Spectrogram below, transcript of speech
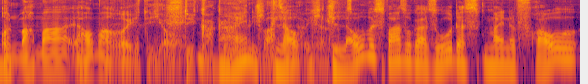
Und mach mal, hau mal richtig auf die Kacke. Nein, ich, glaub, ich und glaube, es war sogar so, dass meine Frau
